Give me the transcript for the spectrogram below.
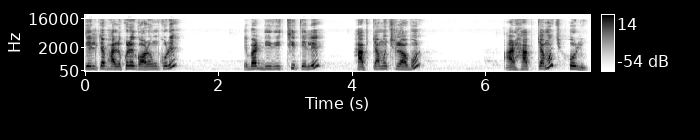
তেলটা ভালো করে গরম করে এবার দিয়ে দিচ্ছি তেলে হাফ চামচ লবণ আর হাফ চামচ হলুদ।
